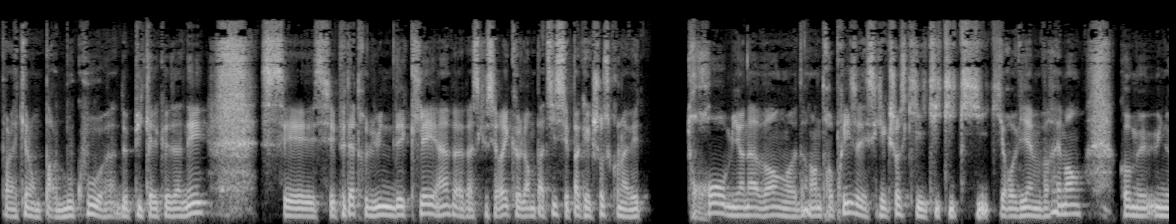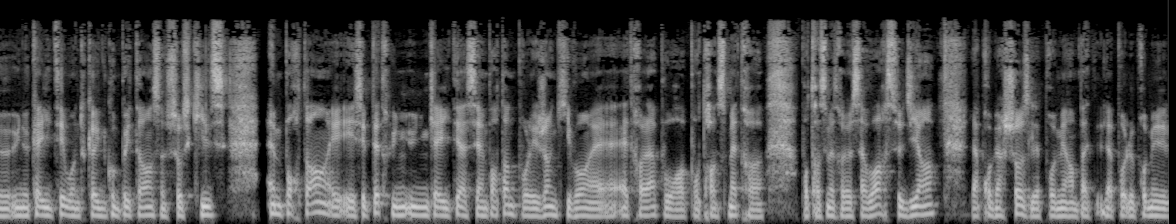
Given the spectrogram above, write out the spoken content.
pour laquelle on parle beaucoup hein, depuis quelques années, c'est c'est peut-être l'une des clés hein, parce que c'est vrai que l'empathie c'est pas quelque chose qu'on avait trop mis en avant euh, dans l'entreprise et c'est quelque chose qui, qui, qui, qui, revient vraiment comme une, une qualité ou en tout cas une compétence, un soft skills important et, c'est peut-être une, une, qualité assez importante pour les gens qui vont être là pour pour transmettre pour transmettre le savoir, se dire la première chose, la première le premier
